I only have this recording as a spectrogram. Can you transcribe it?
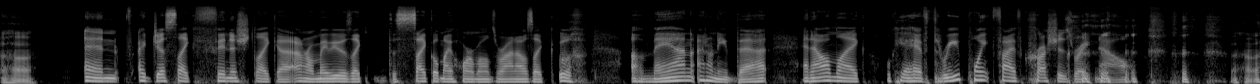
uh huh. And I just like finished like, I don't know, maybe it was like the cycle my hormones were on. I was like, ugh, a man? I don't need that. And now I'm like, okay, I have 3.5 crushes right now. uh-huh.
